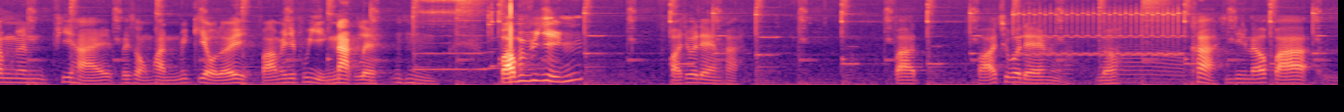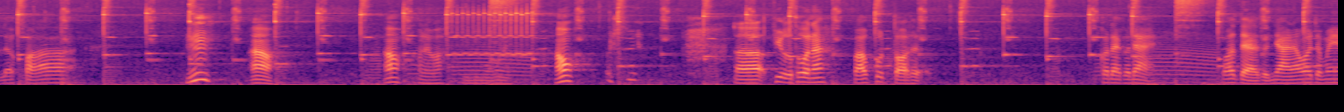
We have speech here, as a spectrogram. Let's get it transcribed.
ทำเงินพี่หายไปสองพันไม่เกี่ยวเลย ฟ้าไม่ใช่ผู้หญิงหนักเลยอืฟ้าเป็นผู้หญิง ฟ้าชื่อว่าแดงค่ะ ฟ้าฟ้าชื่อว่าแดง เหรอ ค่ะ จริงๆแล้วฟ้า แล้วฟ้าหืมอ้าว เอ้า อะไรวะอยู่ดีมองเลยเอ้าเอ่อ พี่ขอโทษนะ ฟ้าพูดต่อเถอะ ก็ได้ก็ได้ ว่าแต่สัญญานะว่าจะไม่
